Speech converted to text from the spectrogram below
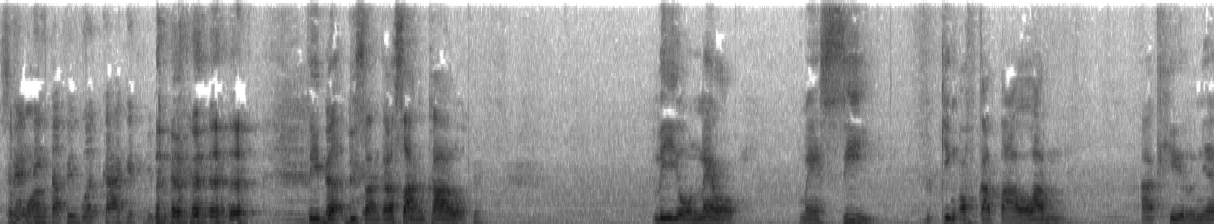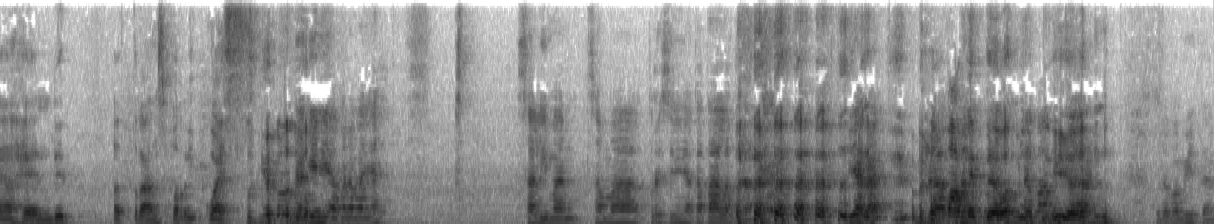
Trending Semua tapi buat kaget gitu. tidak disangka-sangka loh. Lionel Messi, the king of Catalan, akhirnya handed a transfer request. Udah gini apa namanya? Saliman sama presidennya Katalan. iya kan? Udah pamit udah, ya, udah, udah pamitan. Iya. Udah pamitan.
